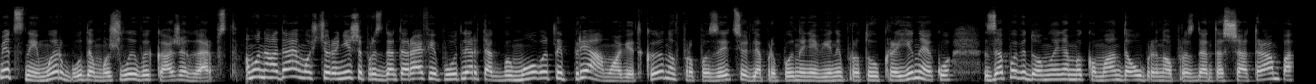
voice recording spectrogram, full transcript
Міцний мир буде можливий, каже Гербст. А ми нагадаємо, що раніше президент Рафі Путлер, так би мовити, прямо відкинув пропозицію для припинення війни проти України, яку за повідомленнями команда обраного президента США Трампа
